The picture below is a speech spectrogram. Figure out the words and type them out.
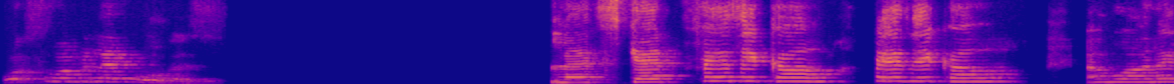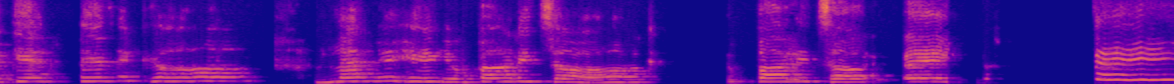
What's the one with leg warmers? Let's get physical, physical. I wanna get physical. Let me hear your body talk. Your body talk. Hey, hey,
